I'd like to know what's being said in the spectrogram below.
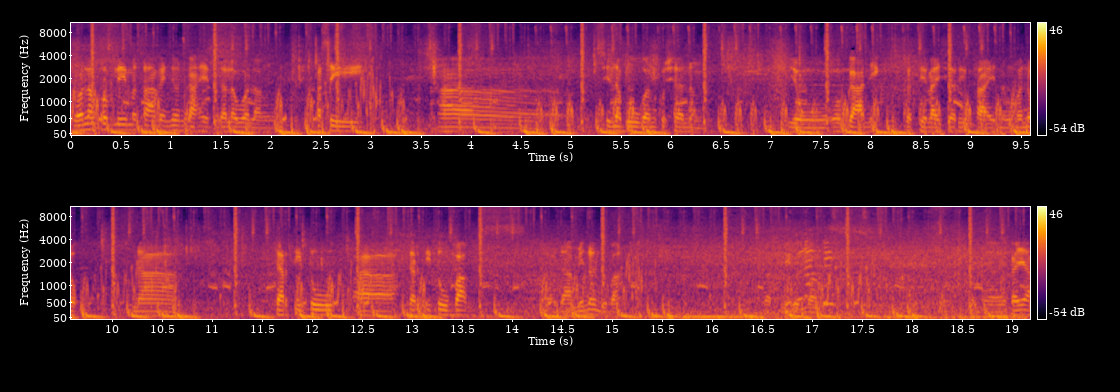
walang problema sa akin yun kahit dalawa lang. Kasi ah, sinabugan ko siya ng yung organic fertilizer yung tayo ng manok na 32 ah 32 bags Ah, dami nun di ba? 32 bags Ah, kaya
